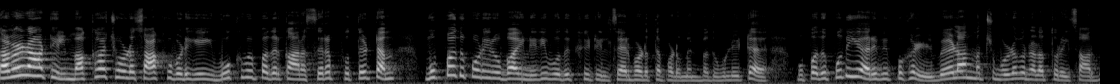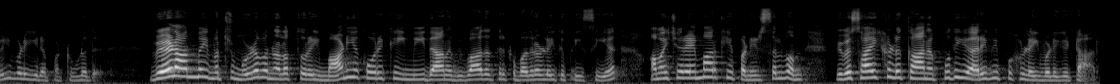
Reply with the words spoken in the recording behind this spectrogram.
தமிழ்நாட்டில் மக்காச்சோள சாகுபடியை ஊக்குவிப்பதற்கான சிறப்பு திட்டம் முப்பது கோடி ரூபாய் நிதி ஒதுக்கீட்டில் செயல்படுத்தப்படும் என்பது உள்ளிட்ட முப்பது புதிய அறிவிப்புகள் வேளாண் மற்றும் உழவு நலத்துறை சார்பில் வெளியிடப்பட்டுள்ளது. வேளாண்மை மற்றும் உழவு நலத்துறை மானிய கோரிக்கை மீதான விவாதத்திற்கு பதிலளித்து பேசிய அமைச்சர் எம் ஆர் கே பன்னீர்செல்வம் விவசாயிகளுக்கான புதிய அறிவிப்புகளை வெளியிட்டார்.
